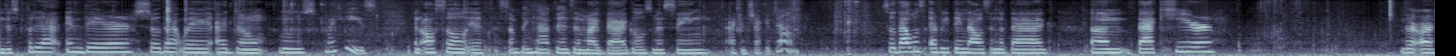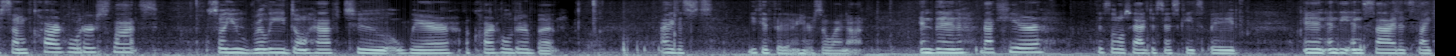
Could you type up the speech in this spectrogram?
and just put that in there so that way I don't lose my keys. And also if something happens and my bag goes missing, I can check it down. So that was everything that was in the bag. Um, back here, there are some card holder slots. So you really don't have to wear a card holder, but I just, you can fit it in here, so why not? And then back here, this little tag just says Kate Spade. And in the inside, it's like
